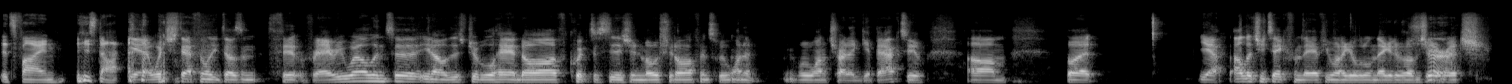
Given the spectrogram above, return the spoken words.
it's fine. He's not. Yeah, which definitely doesn't fit very well into you know this dribble handoff, quick decision, motion offense. We want to we want to try to get back to. Um, but yeah, I'll let you take it from there if you want to get a little negative on Sure. Jay Rich.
